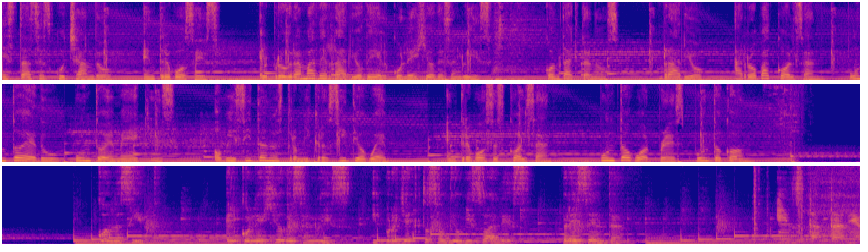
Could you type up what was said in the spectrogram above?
Estás escuchando Entre Voces, el programa de radio del Colegio de San Luis. Contáctanos radio colsan.edu.mx o visita nuestro micrositio web entrevocescolsan.wordpress.com. Con la CIT, el Colegio de San Luis y proyectos audiovisuales presentan Instantánea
